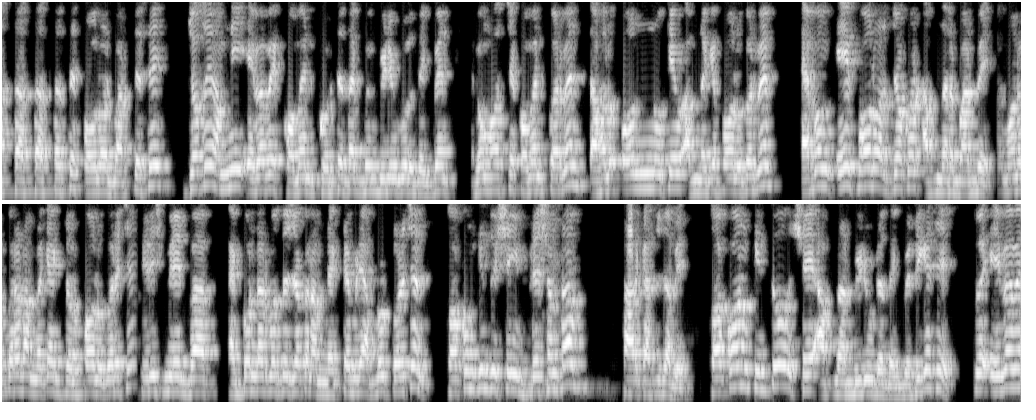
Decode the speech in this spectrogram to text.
আস্তে আস্তে আস্তে আস্তে ফলোয়ার বাড়তেছে। যতই আপনি এভাবে কমেন্ট করতে থাকবেন, ভিডিওগুলো দেখবেন এবং হচ্ছে কমেন্ট করবেন, তাহলে অন্য কেউ আপনাকে ফলো করবে এবং এই ফলোয়ার যখন আপনার বাড়বে, মনে করেন আপনাকে একজন ফলো করেছে, তিরিশ মিনিট বা এক ঘণ্টার মধ্যে যখন আপনি একটা ভিডিও আপলোড করেছেন, তখন কিন্তু সেই ইমপ্রেশনটা তার কাছে যাবে। তখন কিন্তু সে আপনার ভিডিওটা দেখবে, ঠিক আছে? তো এইভাবে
